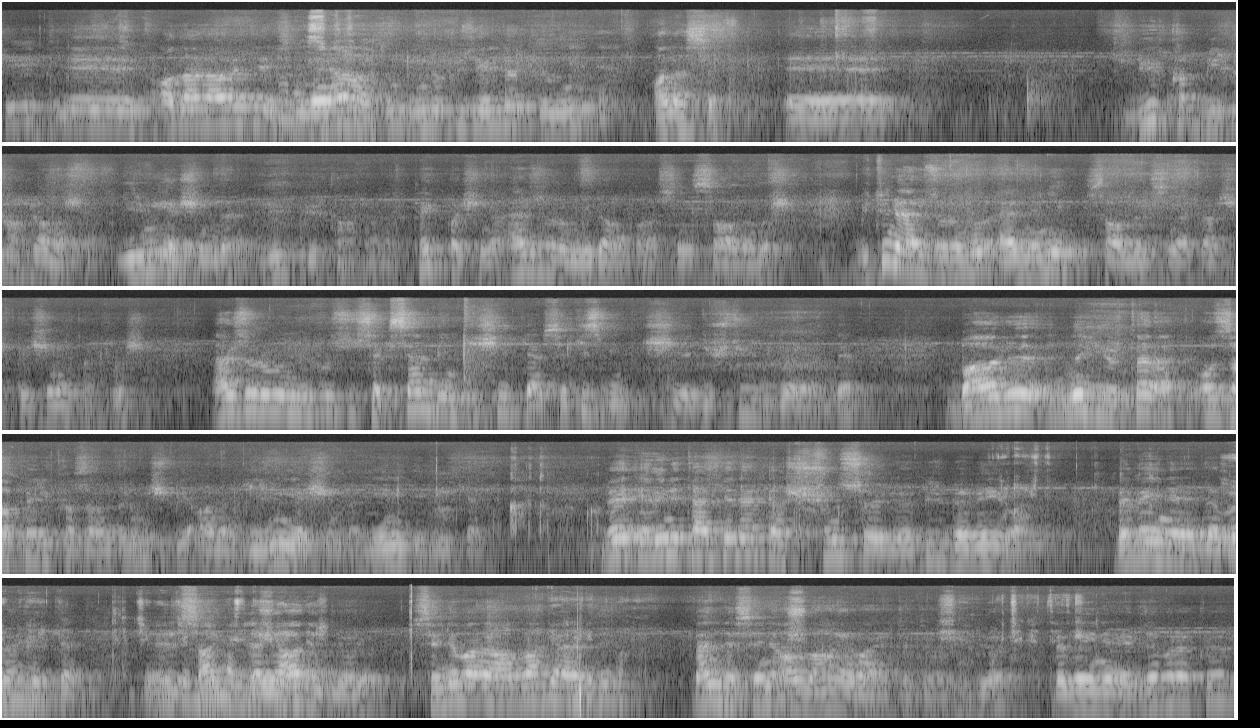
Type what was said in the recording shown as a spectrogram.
Şehit e, Allah rahmet eylesin Leyla Hatun 1954 yılının anası. E, büyük bir kahraman. 20 yaşında büyük bir kahraman. Tek başına Erzurum müdafasını sağlamış. Bütün Erzurum'u Ermeni saldırısına karşı peşine takmış. Erzurum'un nüfusu 80 bin kişiyken 8 bin kişiye düştüğü bir dönemde bağrını yırtarak o zaferi kazandırmış bir ana 20 yaşında yeni gelirken. Ve evini terk ederken şunu söylüyor, bir bebeği var. Bebeğini evde bırakırken e, saygıyla yad ediyorum. Seni bana Allah verdi, ben de seni Allah'a emanet ediyorum diyor. Bebeğini evde bırakıyor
